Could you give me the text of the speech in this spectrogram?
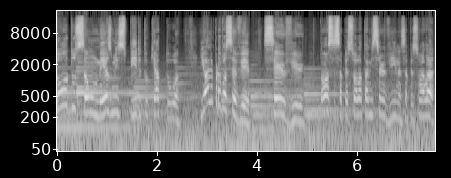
todos são o mesmo espírito que atua. E olha para você ver, servir. Nossa, essa pessoa ela tá me servindo, essa pessoa ela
